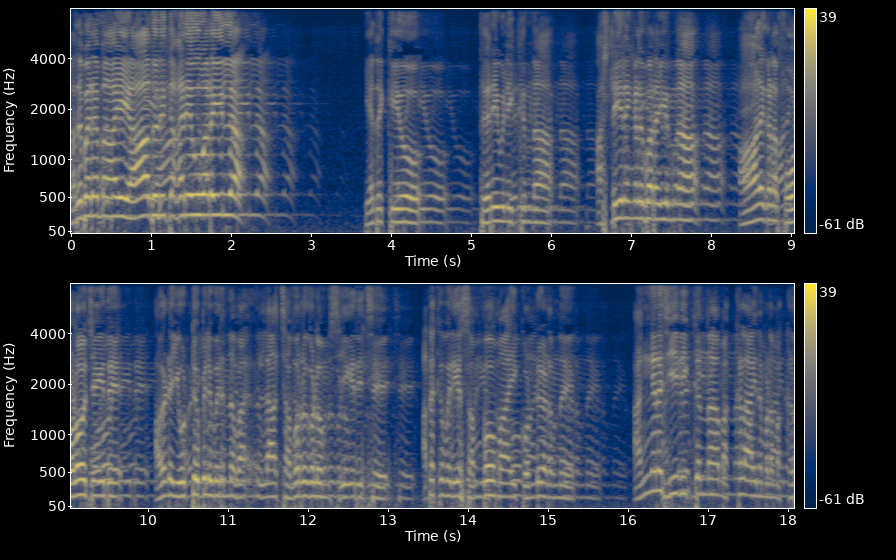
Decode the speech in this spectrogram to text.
മതപരമായ യാതൊരു കാര്യവും അറിയില്ല. ഏതൊക്കെയോ തെറി വിളിക്കുന്ന അശ്ലീലങ്ങൾ പറയുന്ന ആളുകളെ ഫോളോ ചെയ്ത് അവരുടെ യൂട്യൂബിൽ വരുന്ന എല്ലാ ചവറുകളും സ്വീകരിച്ച് അതൊക്കെ വലിയ സംഭവമായി കൊണ്ടുകിടന്ന് അങ്ങനെ ജീവിക്കുന്ന മക്കളായി നമ്മുടെ മക്കൾ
